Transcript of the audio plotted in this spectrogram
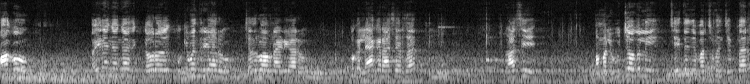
మాకు బహిరంగంగా గౌరవ ముఖ్యమంత్రి గారు చంద్రబాబు నాయుడు గారు ఒక లేఖ రాశారు సార్. రాసి మమ్మల్ని ఉద్యోగుల్ని చైతన్యపరచమని చెప్పారు.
